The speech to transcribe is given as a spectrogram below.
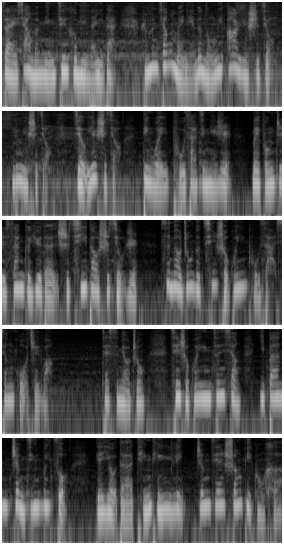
在厦门民间和闽南一带，人们将每年的农历二月十九。六月十九、九月十九定为菩萨纪念日。每逢至三个月的十七到十九日，寺庙中的千手观音菩萨香火最旺。在寺庙中，千手观音尊像一般正襟危坐，也有的亭亭玉立，中间双臂拱合，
